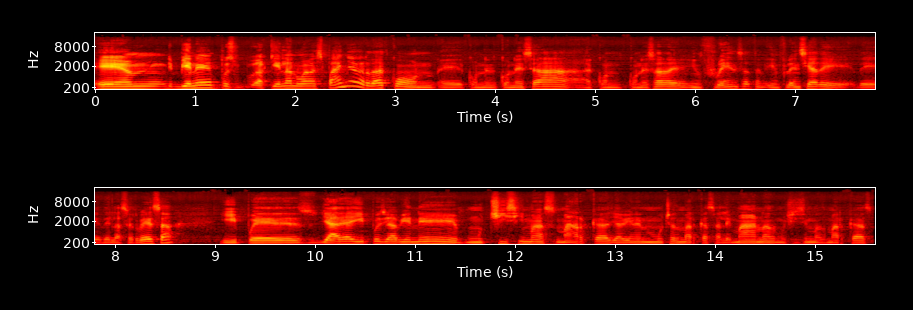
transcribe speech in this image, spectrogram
Eh, viene pues aquí en la Nueva España, ¿verdad? Con, eh, con, con esa, con, con esa influencia, influencia de, de- de la cerveza. Y pues ya de ahí pues ya viene muchísimas marcas, ya vienen muchas marcas alemanas, muchísimas marcas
